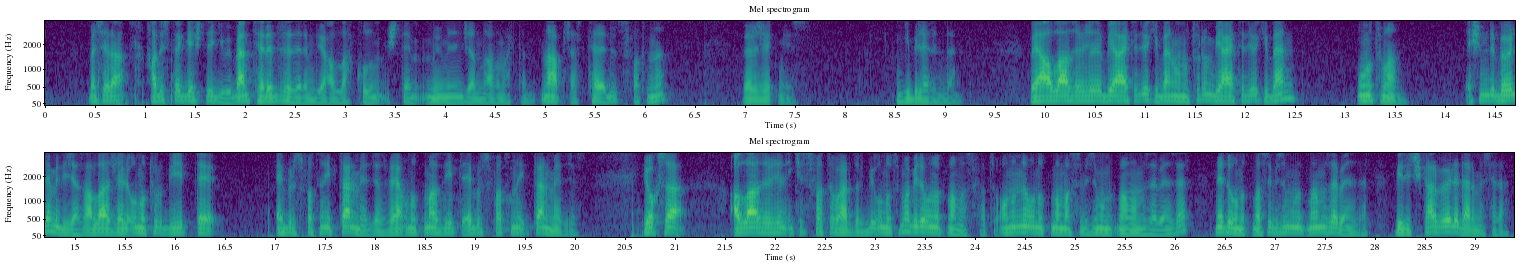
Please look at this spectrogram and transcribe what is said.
Mesela hadiste geçtiği gibi ben tereddüt ederim diyor Allah kulun işte müminin canını almaktan. Ne yapacağız? Tereddüt sıfatını verecek miyiz? Gibilerinden. Veya Allah Azze ve Celle bir ayette diyor ki ben unuturum, bir ayette diyor ki ben unutmam. E şimdi böyle mi diyeceğiz? Allah Azze ve Celle unutur deyip de ebru sıfatını iptal mi edeceğiz? Veya unutmaz deyip de ebru sıfatını iptal mi edeceğiz? Yoksa Allah Azze ve Celle'nin iki sıfatı vardır. Bir unutma bir de unutmama sıfatı. Onun ne unutmaması bizim unutmamamıza benzer ne de unutması bizim unutmamıza benzer. Biri çıkar böyle der mesela.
